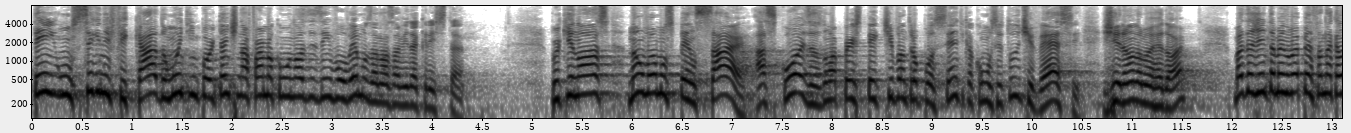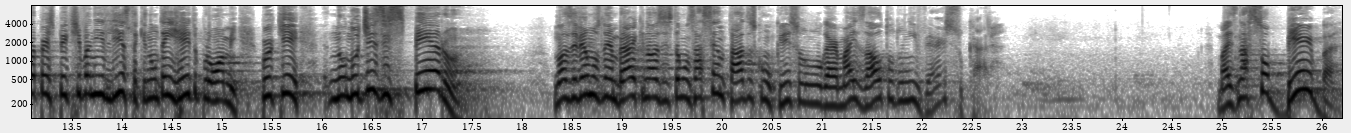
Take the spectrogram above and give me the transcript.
tem um significado muito importante na forma como nós desenvolvemos a nossa vida cristã. Porque nós não vamos pensar as coisas numa perspectiva antropocêntrica, como se tudo tivesse girando ao meu redor, mas a gente também não vai pensar naquela perspectiva nihilista, que não tem jeito para o homem, porque no, no desespero, nós devemos lembrar que nós estamos assentados com Cristo no lugar mais alto do universo, cara. Mas na soberba,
